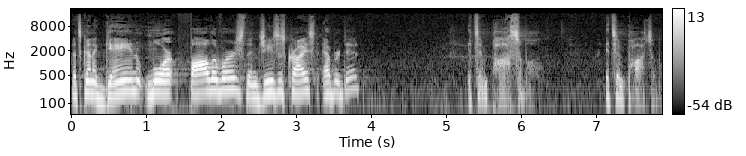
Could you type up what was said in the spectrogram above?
that's going to gain more followers than Jesus Christ ever did? It's impossible. It's impossible.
